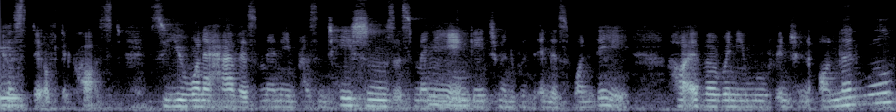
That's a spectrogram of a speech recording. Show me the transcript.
because of the cost. So you want to have as many presentations, as many Mhm. engagement within this one day. However, when you move into an online world,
